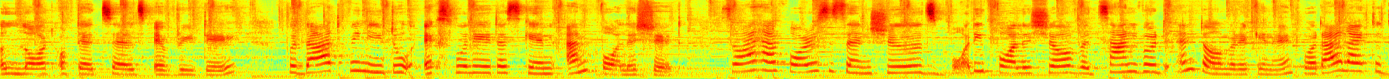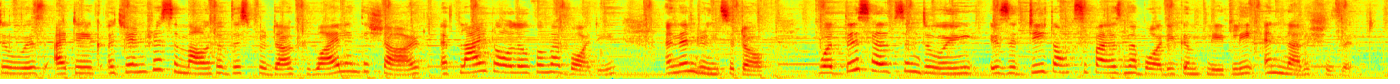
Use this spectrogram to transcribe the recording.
a lot of dead cells every day? For that, we need to exfoliate our skin and polish it. So I have Forest Essentials Body Polisher with sandalwood and turmeric in it. What I like to do is I take a generous amount of this product while in the shower, apply it all over my body and then rinse it off. What this helps in doing is it detoxifies my body completely and nourishes it.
